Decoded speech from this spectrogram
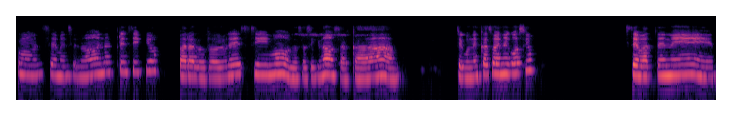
Como se mencionó en el principio, para los roles y módulos asignados a cada, según el caso de negocio, se va a tener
